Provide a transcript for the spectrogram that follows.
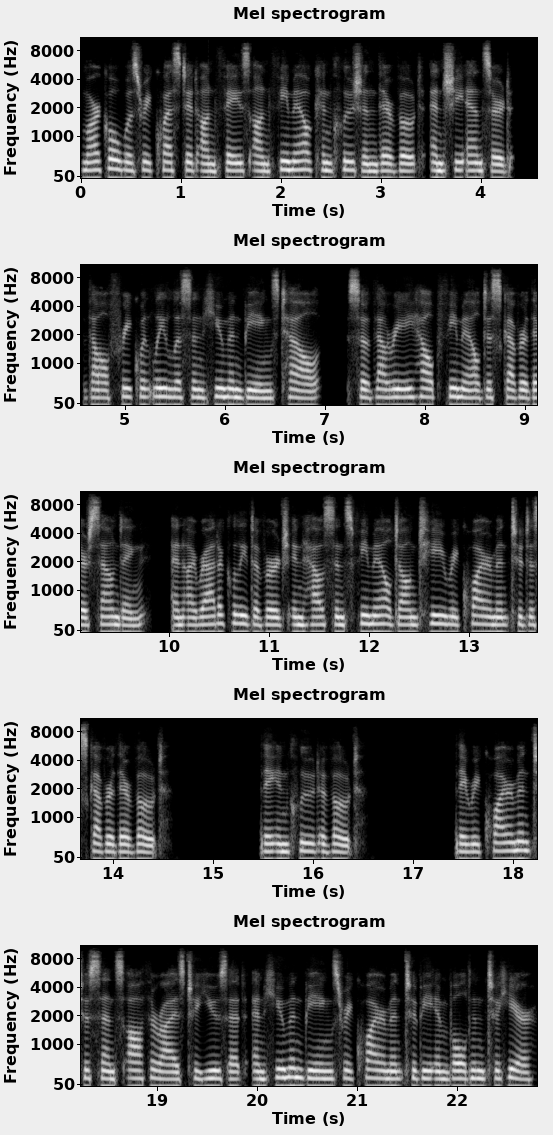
Markle was requested on phase on female conclusion their vote and she answered, thou'll frequently listen human beings tell, so thou re help female discover their sounding, and I radically diverge in how since female dong t requirement to discover their vote. They include a vote they requirement to sense authorized to use it and human beings requirement to be emboldened to hear.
